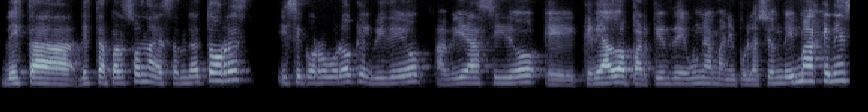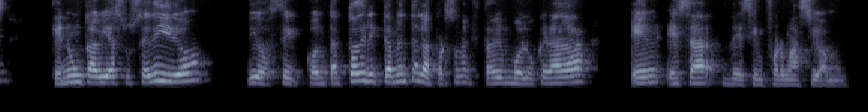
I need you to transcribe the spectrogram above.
esta, de esta persona, de Sandra Torres, y se corroboró que el video había sido eh, creado a partir de una manipulación de imágenes que nunca había sucedido. Digo, se contactó directamente a la persona que estaba involucrada en esa desinformación.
